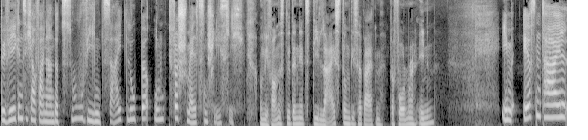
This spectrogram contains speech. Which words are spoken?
bewegen sich aufeinander zu wie in Zeitlupe und verschmelzen schließlich. Und wie fandest du denn jetzt die Leistung dieser beiden PerformerInnen? Im ersten Teil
